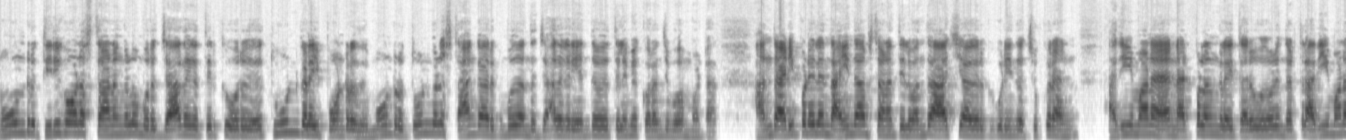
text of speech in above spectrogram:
மூன்று திரிகோண ஸ்தானங்களும் ஒரு ஜாதகத்திற்கு ஒரு தூண்களை போன்றது. மூன்று தூண்களும் ஸ்ட்ராங்காக இருக்கும்போது அந்த ஜாதகர் எந்த இடத்துலையுமே குறைஞ்சு போக மாட்டார். அந்த அடிப்படையில் இந்த ஐந்தாம் ஸ்தானத்தில் வந்து ஆட்சியாக இருக்கக்கூடிய இந்த சுக்கரன் அதிகமான நற்பலன்களை தருவதோடு இந்த இடத்துல அதிகமான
